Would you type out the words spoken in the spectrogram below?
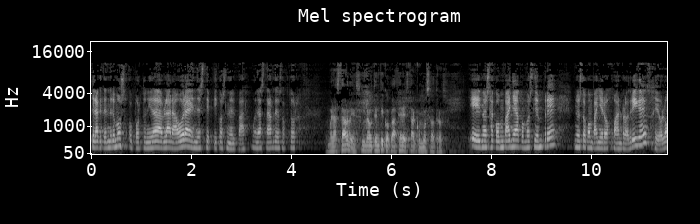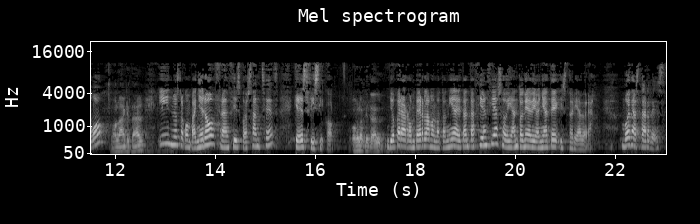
de la que tendremos oportunidad de hablar ahora en Escépticos en el Pub. Buenas tardes, doctor. Buenas tardes, un auténtico placer estar con vosotros. Eh, nos acompaña, como siempre, nuestro compañero Juan Rodríguez, geólogo. Hola, ¿qué tal? Y nuestro compañero Francisco Sánchez, que es físico. Hola, ¿qué tal? Yo, para romper la monotonía de tanta ciencia, soy Antonia de Oñate, historiadora. Buenas tardes.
